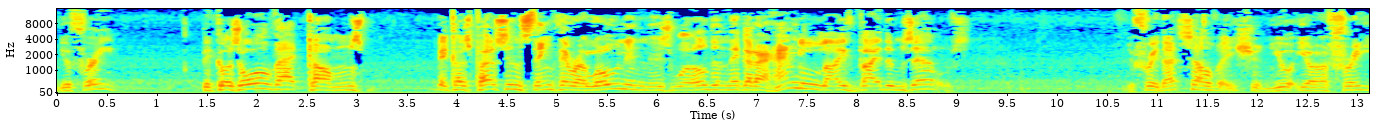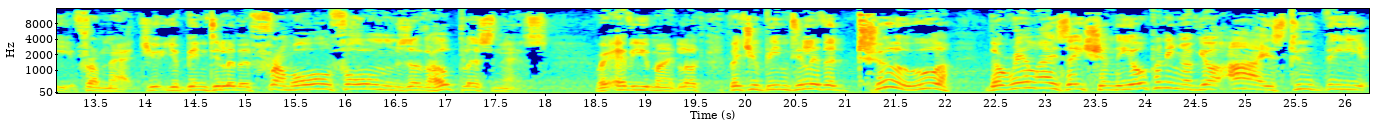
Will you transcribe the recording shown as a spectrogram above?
you're free. Because all that comes because persons think they're alone in this world and they're going to handle life by themselves. You're free. That's salvation. You, you're free from that. You, you've been delivered from all forms of hopelessness, wherever you might look. But you've been delivered to the realization, the opening of your eyes to the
